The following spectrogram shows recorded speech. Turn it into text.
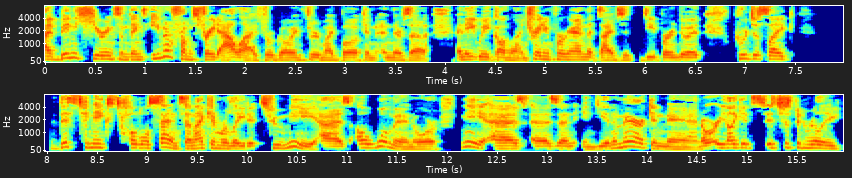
I've been hearing some things, even from straight allies who are going through my book. And, and there's a, an eight week online training program that dives deeper into it, who are just like, this makes total sense. And I can relate it to me as a woman or me as, as an Indian American man, or like it's, it's just been really,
